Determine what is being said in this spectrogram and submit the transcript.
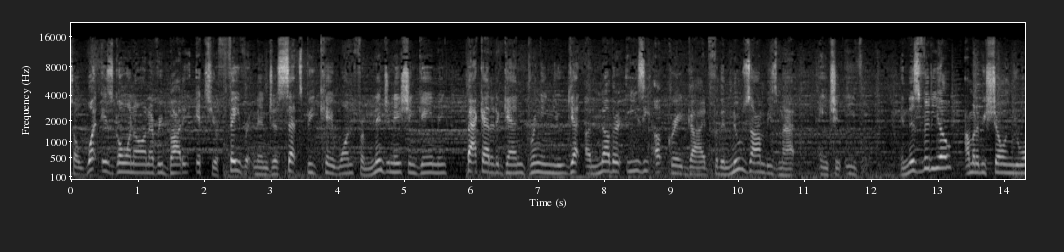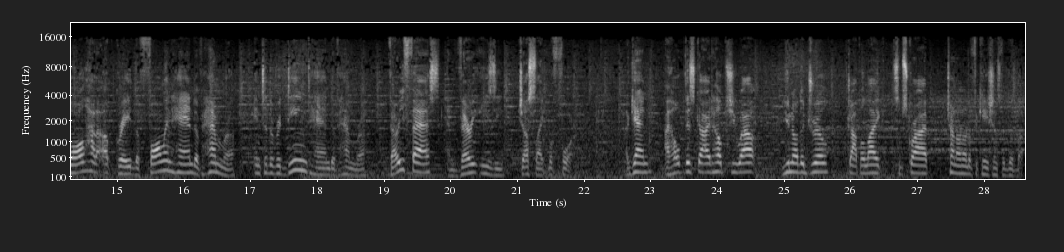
So what is going on everybody? It's your favorite ninja, CETS BK1 from Ninja Nation Gaming, back at it again, bringing you yet another easy upgrade guide for the new zombies map, Ancient Evil. In this video, I'm going to be showing you all how to upgrade the Fallen Hand of Hemera into the Redeemed Hand of Hemera very fast and very easy, just like before. Again, I hope this guide helps you out. You know the drill. Drop a like, subscribe, turn on notifications for good luck.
